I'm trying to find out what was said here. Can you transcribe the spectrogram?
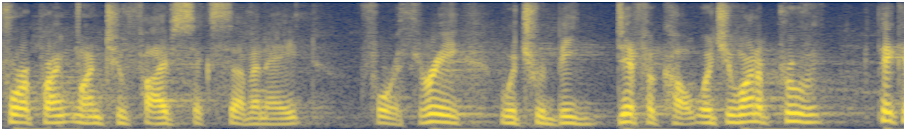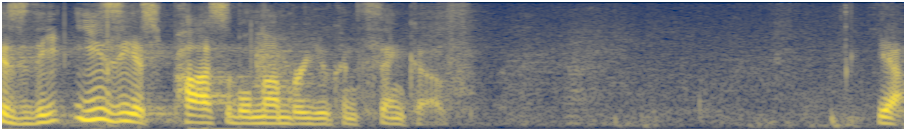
4.1256783, which would be difficult. What you want to prove, pick is the easiest possible number you can think of. Yeah.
